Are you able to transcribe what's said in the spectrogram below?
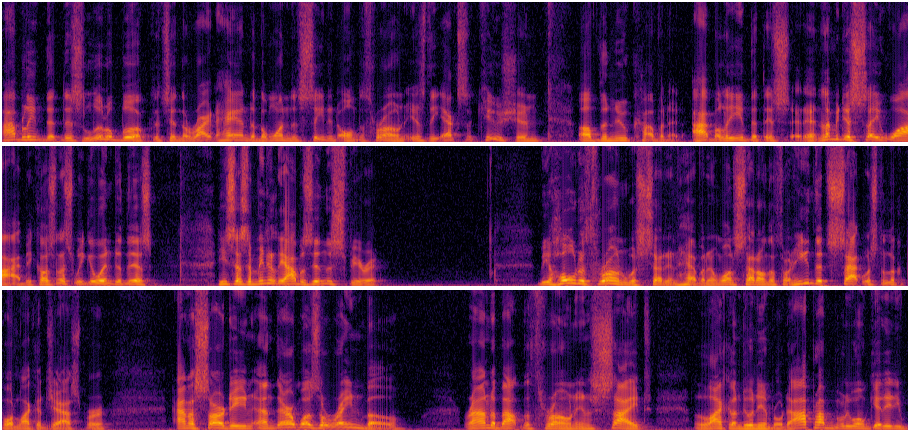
I believe that this little book that's in the right hand of the one that's seated on the throne is the execution of the new covenant. I believe that this, and let me just say why, because unless we go into this, he says, immediately I was in the Spirit. Behold, a throne was set in heaven, and one sat on the throne. He that sat was to look upon like a jasper and a sardine, and there was a rainbow round about the throne in sight like unto an emerald. Now, I probably won't get any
